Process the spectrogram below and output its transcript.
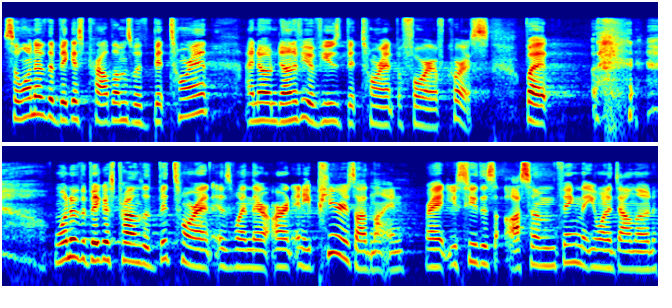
So one of the biggest problems with BitTorrent, I know none of you have used BitTorrent before, of course, but one of the biggest problems with BitTorrent is when there aren't any peers online, right? You see this awesome thing that you want to download,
